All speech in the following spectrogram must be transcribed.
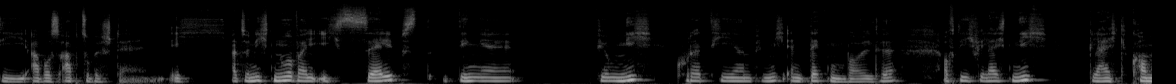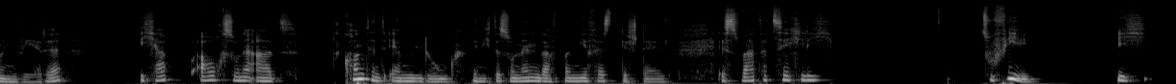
die Abos abzubestellen. Ich, also nicht nur, weil ich selbst Dinge für mich kuratieren, für mich entdecken wollte, auf die ich vielleicht nicht gleich gekommen wäre. Ich habe auch so eine Art Content-Ermüdung, wenn ich das so nennen darf, bei mir festgestellt. Es war tatsächlich zu viel. Ich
